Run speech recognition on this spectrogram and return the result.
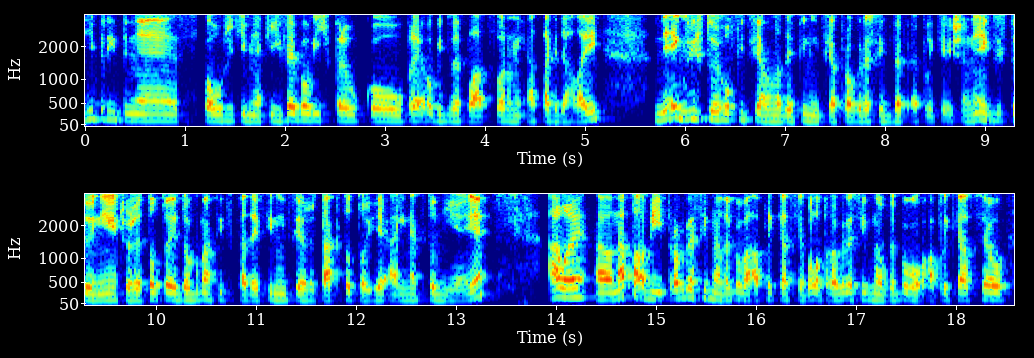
hybridne s použitím nejakých webových prvkov pre obidve platformy a tak ďalej neexistuje oficiálna definícia Progressive Web Application. Neexistuje niečo, že toto je dogmatická definícia, že takto to je a inak to nie je. Ale na to, aby progresívna webová aplikácia bola progresívnou webovou aplikáciou,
